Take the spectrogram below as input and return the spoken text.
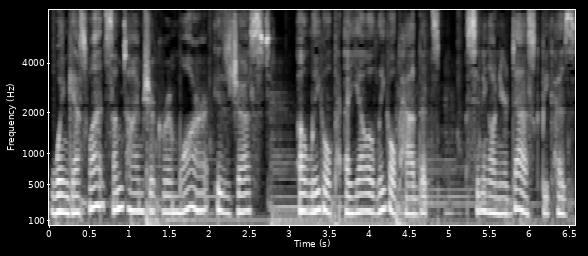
When guess what? Sometimes your grimoire is just a legal a yellow legal pad that's sitting on your desk because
